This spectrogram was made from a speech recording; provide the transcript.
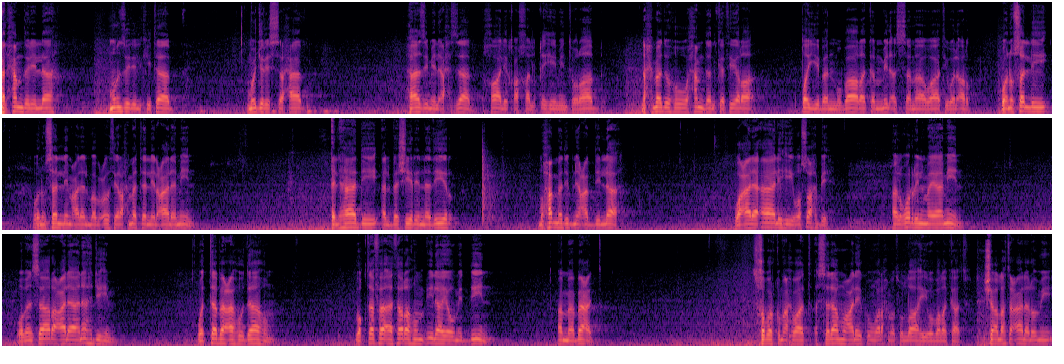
الحمد لله منزل الكتاب مجر السحاب هازم الأحزاب خالق خلقه من تراب نحمده حمدا كثيرا طيبا مباركا ملء السماوات والأرض ونل ونسلم على المبعوث رحمة للعالمين الهادي البشير النذير محمد بن عبد الله وعلى آله وصحبه الغر الميامين ومن سار على نهجهم واتبع هداهم واقتفى أثرهم إلى يوم الدين أما بعد خبركم أو السلام عليكم ورحمة الله وبركاته إن شاء الله تعالى لم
